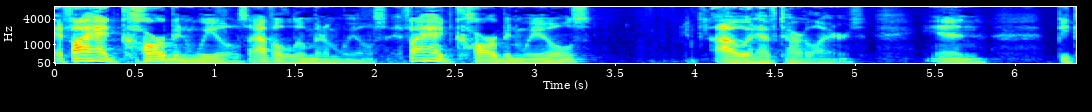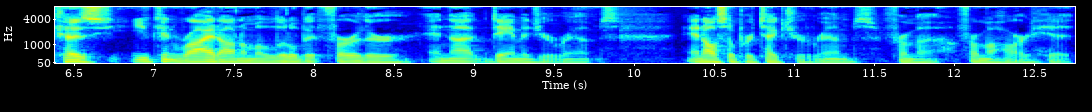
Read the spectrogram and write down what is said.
if I had carbon wheels, I have aluminum wheels. If I had carbon wheels, I would have tire liners in because you can ride on them a little bit further and not damage your rims, and also protect your rims from a from a hard hit.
